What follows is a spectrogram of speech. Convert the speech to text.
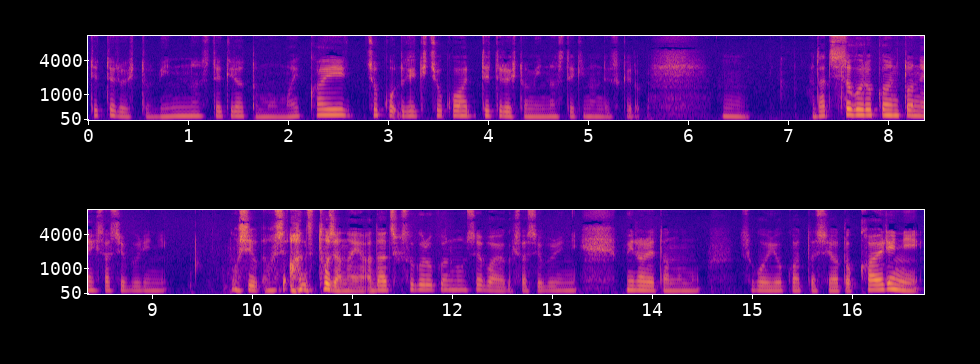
出てる人みんな素敵だったもう毎回チョコ劇チョコは出てる人みんな素敵なんですけど、うん、足立卓君とね久しぶりにおしおしあとじゃない足立卓君のお芝居が久しぶりに見られたのもすごい良かったしあと帰りに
